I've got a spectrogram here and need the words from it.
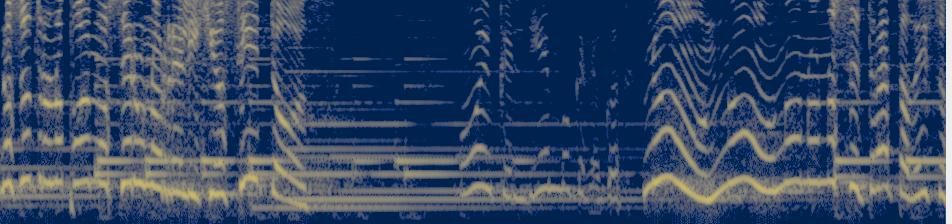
Nosotros no podemos ser unos religiositos. No, no, no, no, no se trata de eso.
